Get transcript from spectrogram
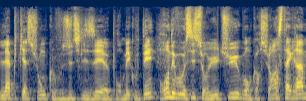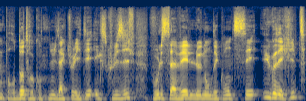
l'application que vous utilisez pour m'écouter. Rendez-vous aussi sur YouTube ou encore sur Instagram pour d'autres contenus d'actualité exclusifs. Vous le savez, le nom des comptes, c'est Hugo Décrypte.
